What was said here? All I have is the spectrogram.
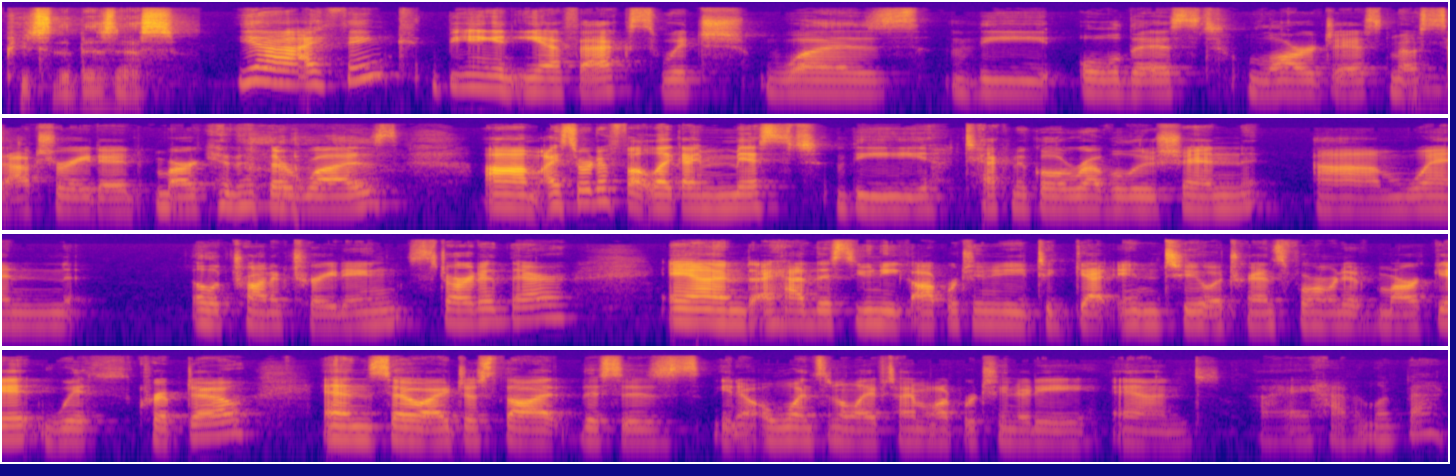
piece of the business? Yeah, I think being in EFX, which was the oldest, largest, most saturated market that there was, um, I sort of felt like I missed the technical revolution um, when electronic trading started there. And I had this unique opportunity to get into a transformative market with crypto. And so I just thought this is, you know, a once in a lifetime opportunity and I haven't looked back.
